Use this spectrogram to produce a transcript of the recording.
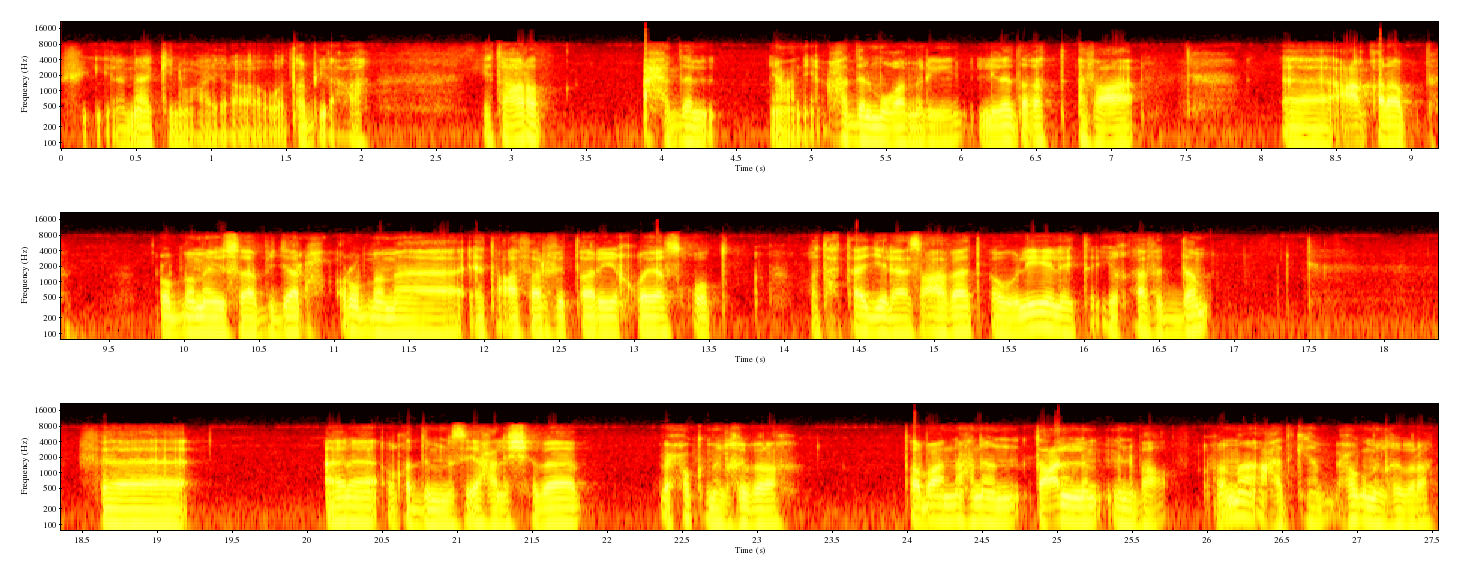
في أماكن وعيرة وطبيعة يتعرض أحد يعني أحد المغامرين للدغة أفعى آه، عقرب ربما يصاب بجرح ربما يتعثر في الطريق ويسقط وتحتاج إلى إسعافات أولية لإيقاف الدم. فأنا أقدم نصيحة للشباب بحكم الخبرة. طبعا نحن نتعلم من بعض فما أحد كان بحكم الخبرة.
